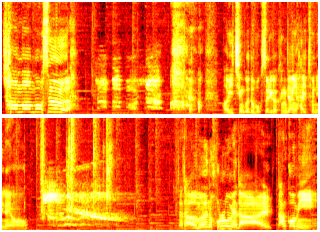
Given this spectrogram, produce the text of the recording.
참 맘모스! 어, 이 친구도 목소리가 굉장히 하이톤이네요. 자, 다음은 홀로 메달 땅거미.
